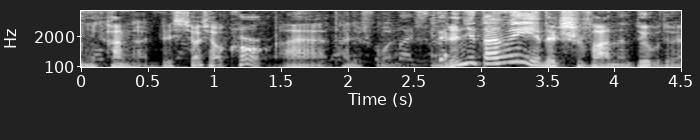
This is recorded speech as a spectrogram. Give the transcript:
你看看这小小扣，哎，他就说了，人家单位也得吃饭呢，对不对？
